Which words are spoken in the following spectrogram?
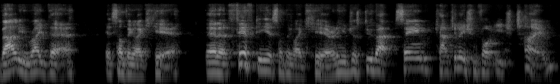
value right there? It's something like here. Then at 50, it's something like here. And you just do that same calculation for each time.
